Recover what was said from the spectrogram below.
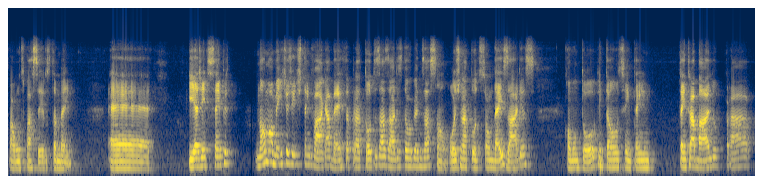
alguns parceiros também. É... E a gente sempre, normalmente a gente tem vaga aberta para todas as áreas da organização. Hoje na Todos são 10 áreas como um todo, então assim, tem, tem trabalho para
